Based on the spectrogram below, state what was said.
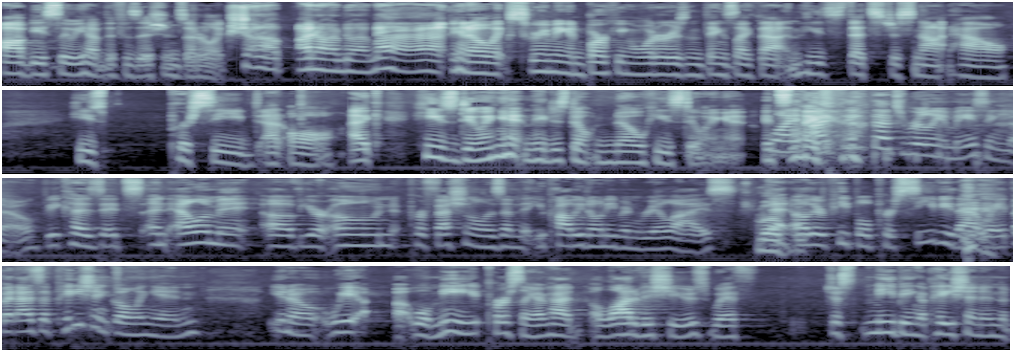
obviously we have the physicians that are like, shut up, I know I'm doing, blah," you know, like screaming and barking orders and things like that. And he's, that's just not how he's perceived at all. Like he's doing it and they just don't know he's doing it. It's Well, I- like, I think that's really amazing, though, because it's an element of your own professionalism that you probably don't even realize Well, that other people perceive you that way. But as a patient going in, you know, we, uh, well, me personally, I've had a lot of issues with just me being a patient in the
